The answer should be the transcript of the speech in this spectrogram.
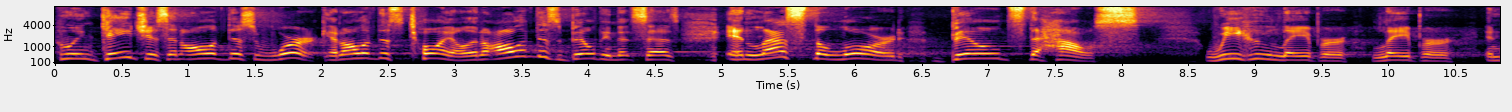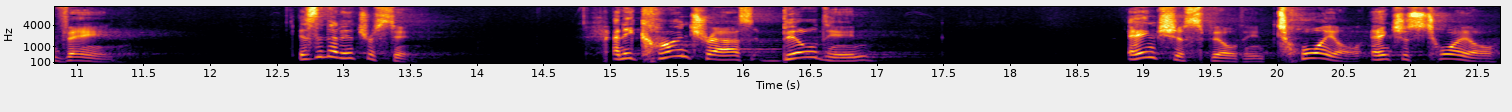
who engages in all of this work and all of this toil and all of this building that says, unless the Lord builds the house, we who labor, labor in vain. Isn't that interesting? And he contrasts building, anxious building, toil, anxious toil,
